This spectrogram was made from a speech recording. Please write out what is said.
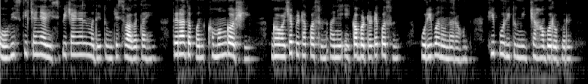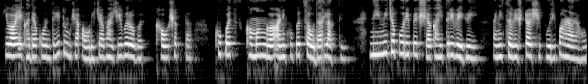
ओवीस किचन या रेसिपी चॅनलमध्ये तुमचे स्वागत आहे. तर आज आपण खमंग अशी गव्हाच्या पिठापासून आणि एका बटाट्यापासून पुरी बनवणार आहोत. ही पुरी तुम्ही चहाबरोबर किंवा एखाद्या कोणत्याही तुमच्या आवडीच्या भाजीबरोबर खाऊ शकता. खूपच खमंग आणि खूपच चवदार लागते. नेहमीच्या पुरीपेक्षा काहीतरी वेगळी आणि चविष्ट अशी पुरी पाहणार आहोत.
